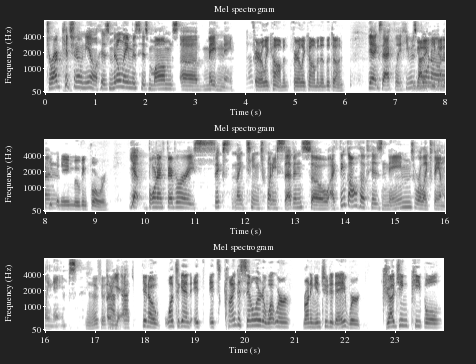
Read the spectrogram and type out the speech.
Gerard Kitchen O'Neill. His middle name is his mom's uh, maiden name. Fairly common. Fairly common at the time. Yeah, exactly. He was you gotta, born you on. gotta keep the name moving forward. Yep, yeah, born on February 6th, 1927. So I think all of his names were like family names. Okay. So, yeah. You know, once again, it, it's kind of similar to what we're running into today. We're judging people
